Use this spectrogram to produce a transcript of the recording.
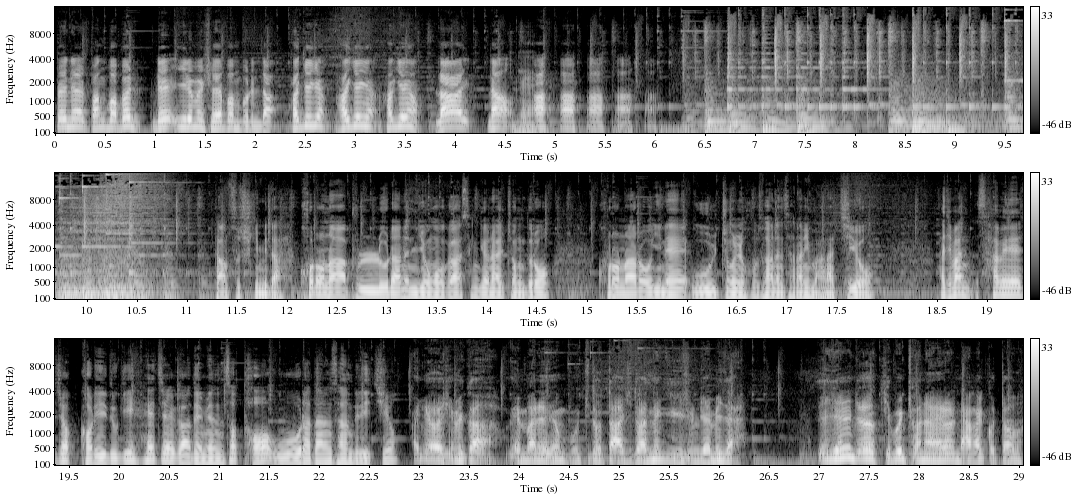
빼낼 방법은 내 이름을 세 번 부른다. 허경영, 허경영, 허경영, right now. 네. 아, 아, 아, 아, 아. 다음 소식입니다. 코로나 블루라는 용어가 생겨날 정도로 코로나로 인해 우울증을 호소하는 사람이 많았지요. 하지만 사회적 거리두기 해제가 되면서 더 우울하다는 사람들이 있지요. 안녕하십니까. 웬만해서 묻지도 따지도 않는 이순재입니다. 이제는 저 기분 전환하러 나갈 것도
